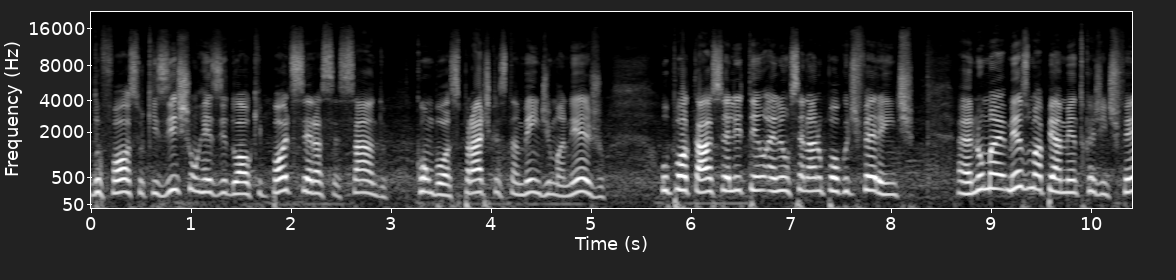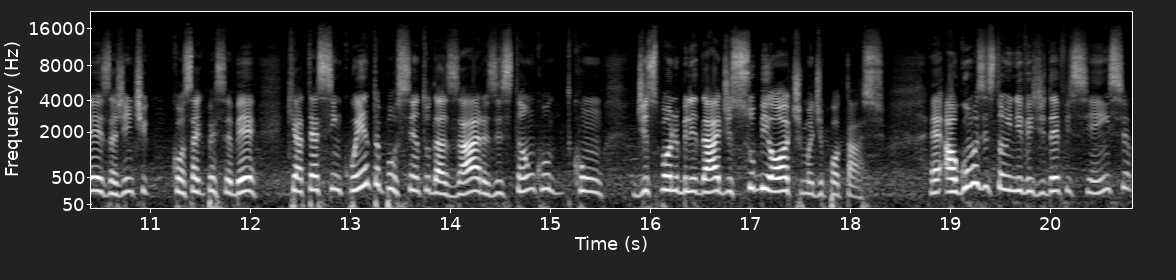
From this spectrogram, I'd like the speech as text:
do fósforo, que existe um residual que pode ser acessado com boas práticas também de manejo, o potássio ele tem ele é um cenário um pouco diferente. É, no mesmo mapeamento que a gente fez, a gente consegue perceber que até 50% das áreas estão com, com disponibilidade subótima de potássio. É, algumas estão em níveis de deficiência,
